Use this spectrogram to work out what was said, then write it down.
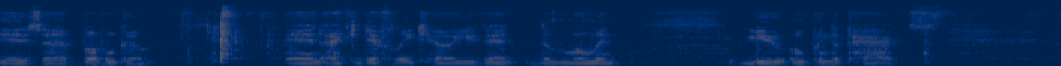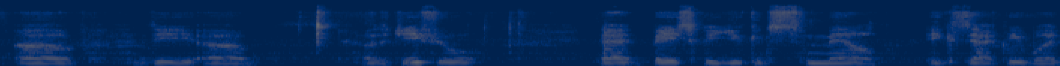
is uh, bubblegum. And I can definitely tell you that the moment you open the packs of the uh, of the G Fuel, that basically you can smell exactly what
